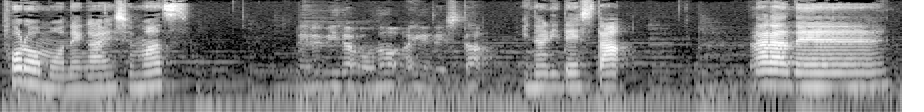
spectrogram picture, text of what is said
フォローもお願いします。メルビラボのあゆでした。いのりでした。ならねー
